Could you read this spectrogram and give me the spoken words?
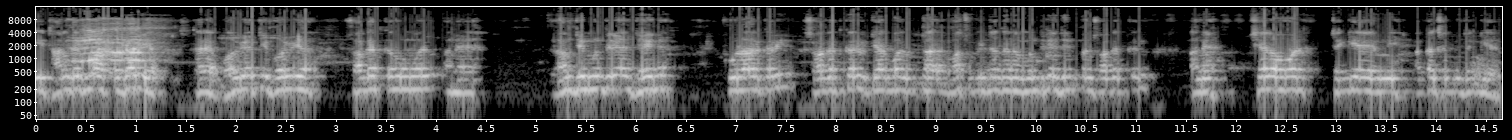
એ થાનગઢમાં પધાર્યા. ત્યારે ભવ્યથી ભવ્ય સ્વાગત કરવામાં આવ્યું અને રામજી મંદિરે જઈને ફૂલહાર કરી સ્વાગત કર્યું. ત્યારબાદ વાસુકી દાદાના મંદિરે જઈને પણ સ્વાગત કર્યું. અને છેલ્લો વર જગ્યાએ એમની અકલ જગ્યાએ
